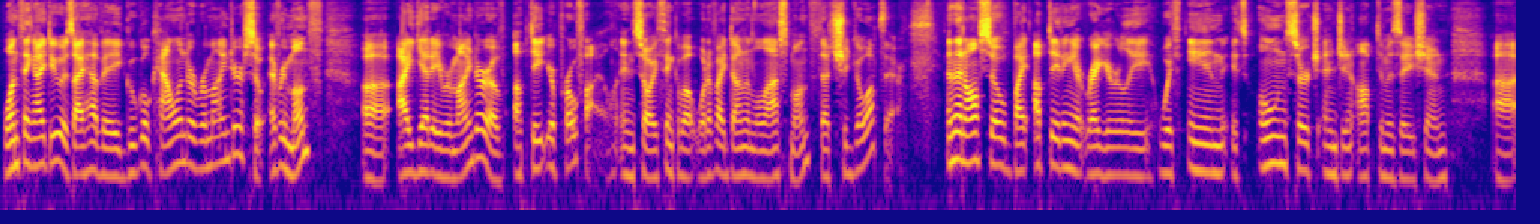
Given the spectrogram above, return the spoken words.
one thing I do is I have a Google Calendar reminder. So every month uh, I get a reminder of update your profile. And so I think about what have I done in the last month that should go up there. And then also by updating it regularly within its own search engine optimization, uh,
